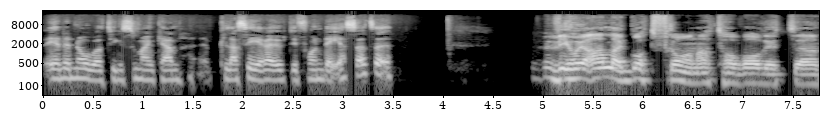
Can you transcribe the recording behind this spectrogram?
är det någonting som man kan eh, placera utifrån det så att säga? Vi har ju alla gått från att ha varit eh,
